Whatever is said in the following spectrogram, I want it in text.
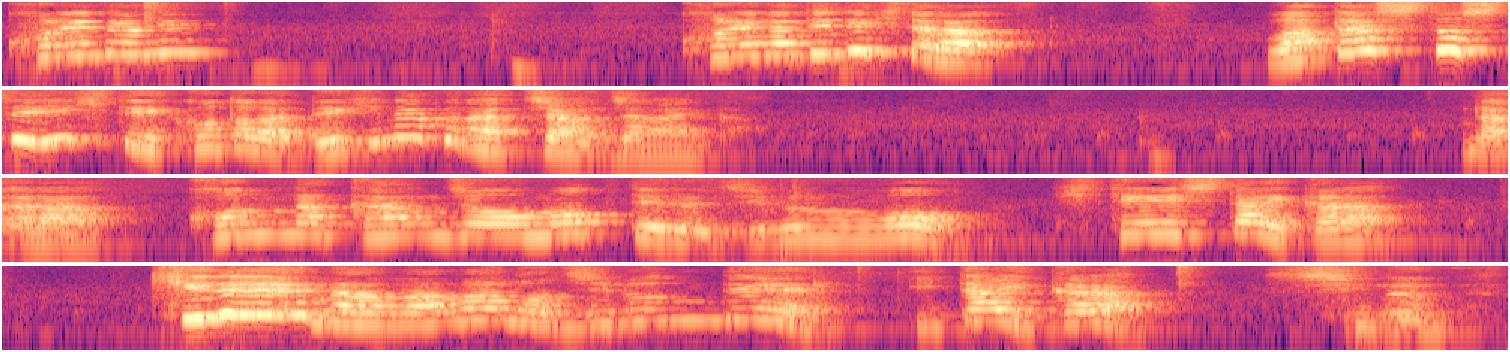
これがねこれが出てきたら私として生きていくことができなくなっちゃうんじゃないか。だからこんな感情を持っている自分を否定したいから綺麗なままの自分でいたいから死ぬんです。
